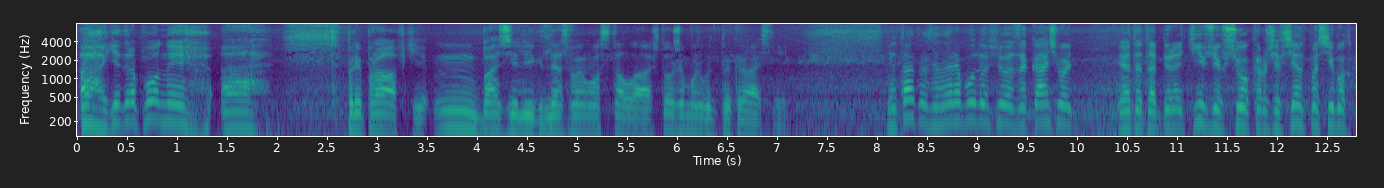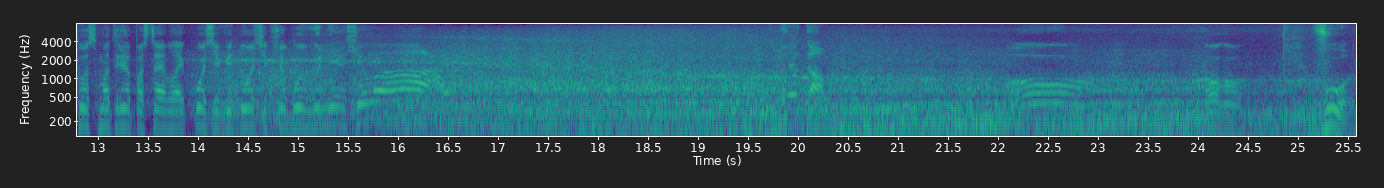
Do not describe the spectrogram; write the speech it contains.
а, гидропонные а, приправки, м-м, базилик для своего стола, что же может быть прекрасней. Итак, друзья, наверное, буду все заканчивать этот оперативчик. Все, короче, всем спасибо, кто смотрел, поставим лайкосик, видосик, все будет вылечивать там. О, ого. Вот.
